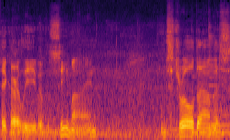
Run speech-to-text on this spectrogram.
Take our leave of the sea mine and stroll down this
